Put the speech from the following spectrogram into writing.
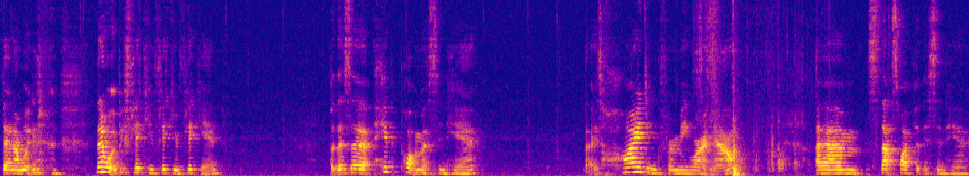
Then I wouldn't then I wouldn't be flicking, flicking, flicking. But there's a hippopotamus in here that is hiding from me right now. Um, so that's why I put this in here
